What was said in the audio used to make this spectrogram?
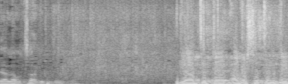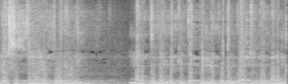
ഞാൻ അവസാനിപ്പിക്കുന്നു. രാജ്യത്തെ അവശ്യ ജനതയുടെ ശക്തനായ പോരാളി മർദ്ദത്തിന്റെ കിതപ്പിന്റെ കൊടുങ്കാറ്റിന്റെ മർമ്മ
